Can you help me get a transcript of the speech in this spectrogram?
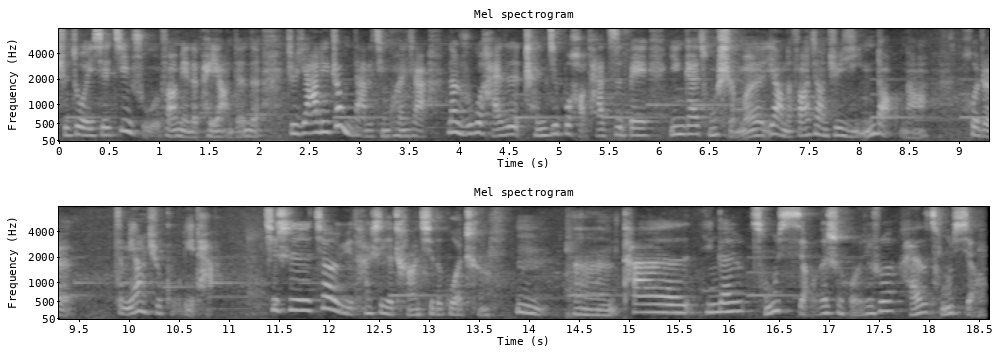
去做一些技术方面的培养等等，就压力这么大的情况下，那如果孩子成绩不好，他自卑，应该从什么？样的方向去引导呢，或者怎么样去鼓励他？其实教育它是一个长期的过程，嗯。嗯，他应该从小的时候，就说孩子从小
